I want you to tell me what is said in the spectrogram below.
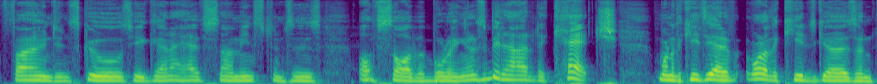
phones in schools, you're going to have some instances of cyberbullying. And it's a bit harder to catch. One of the kids out of one of the kids goes and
